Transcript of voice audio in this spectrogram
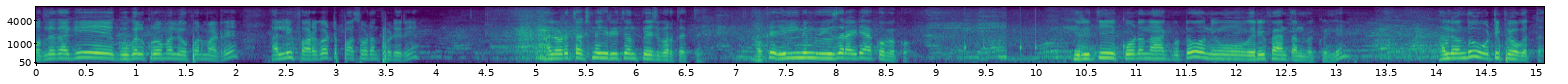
ಮೊದಲೇದಾಗಿ ಗೂಗಲ್ ಕ್ರೋಮಲ್ಲಿ ಓಪನ್ ಮಾಡಿರಿ. ಅಲ್ಲಿ ಫಾರ್ಗಟ್ ಪಾಸ್ವರ್ಡ್ ಅಂತ ಹೊಡೀರಿ. ಅಲ್ಲಿ ಹೊಡೆದ ತಕ್ಷಣ ಈ ರೀತಿ ಒಂದು ಪೇಜ್ ಬರ್ತೈತೆ. ಓಕೆ ಇಲ್ಲಿ ನಿಮ್ಮದು ಯೂಸರ್ ಐ ಡಿ ಹಾಕೋಬೇಕು. ಈ ರೀತಿ ಕೋಡನ್ನು ಹಾಕಿಬಿಟ್ಟು ನೀವು ವೆರಿಫೈ ಅಂತ ಅನ್ಬೇಕು ಇಲ್ಲಿ. ಅಲ್ಲಿ ಒಂದು ಒ ಟಿ ಪಿ ಹೋಗುತ್ತೆ.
